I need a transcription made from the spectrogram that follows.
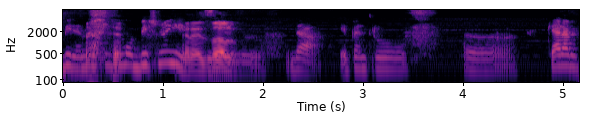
Bine, noi suntem obișnuiți. Rezolv. Da, e pentru... Uh, chiar ar,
